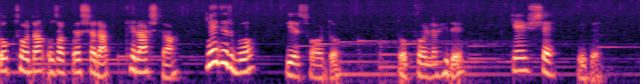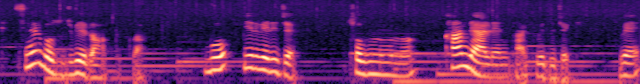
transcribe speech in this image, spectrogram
Doktordan uzaklaşarak telaşla "Nedir bu?" diye sordu. Doktor Lahiri "Gevşe." dedi. Sinir bozucu bir rahatlıkla. Bu bir verici. Solunumunu, kan değerlerini takip edecek ve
